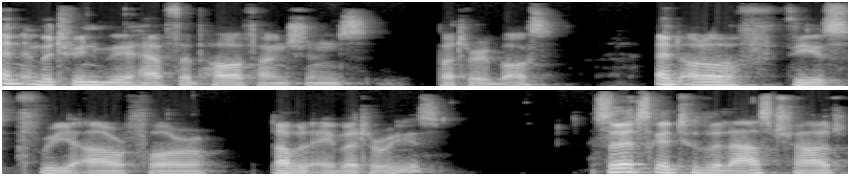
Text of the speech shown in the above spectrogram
And in between we have the power functions battery box. And all of these three are for AA batteries. So let's get to the last chart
